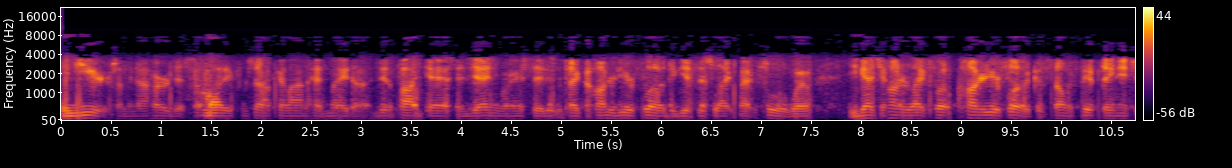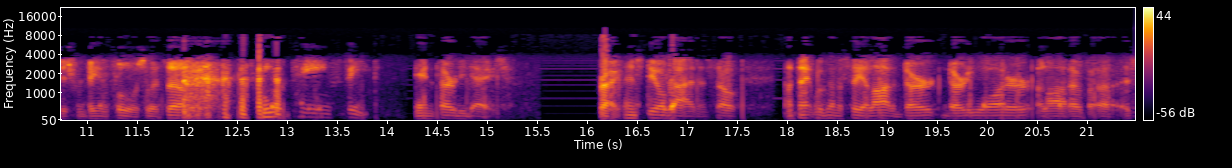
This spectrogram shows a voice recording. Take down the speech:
In years, I mean, I heard that somebody from South Carolina had made a did a podcast in January and said it would take a hundred year flood to get this lake back full. Well, you got your hundred lake foot, hundred year flood because it's only 15 inches from being full, so it's up 14 feet in 30 days, right, and still rising. So I think we're going to see a lot of dirt, dirty water, a lot of uh, it's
